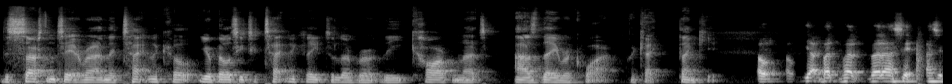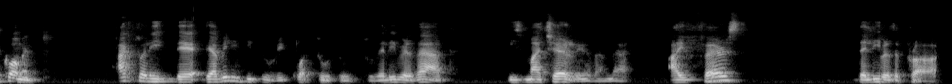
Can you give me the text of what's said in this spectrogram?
the certainty around the technical, your ability to technically deliver the carbonate as they require. Okay, thank you. Oh, oh yeah, but but but as a as a comment, actually the, the ability to, requ- to to to deliver that is much earlier than that. I first deliver the product.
